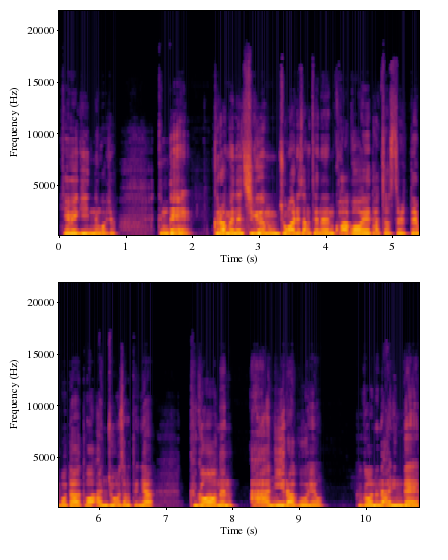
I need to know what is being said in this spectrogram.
계획이 있는 거죠. 근데 그러면은 지금 종아리 상태는 과거에 다쳤을 때보다 더 안 좋은 상태냐? 그거는 아니라고 해요. 그거는 아닌데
